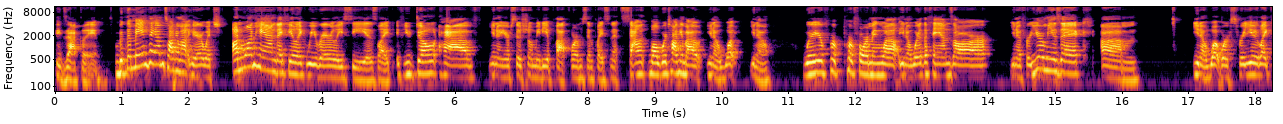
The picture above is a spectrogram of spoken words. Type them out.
Exactly. But the main thing I'm talking about here, which on one hand, I feel like we rarely see is like if you don't have, you know, your social media platforms in place and it sounds, well, we're talking about, you know, what, you know, where you're per- performing well, you know, where the fans are, you know, for your music, um, you know, what works for you. Like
